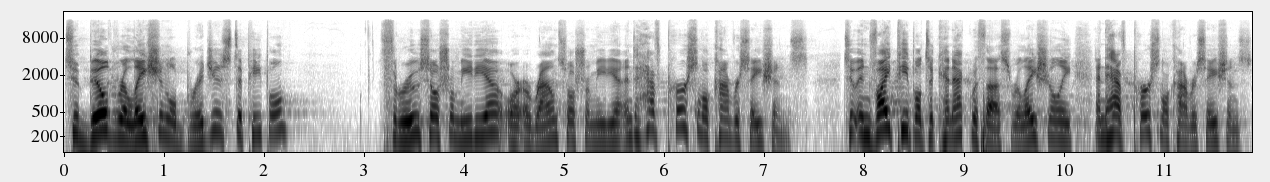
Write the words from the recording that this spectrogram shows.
to build relational bridges to people through social media or around social media and to have personal conversations, to invite people to connect with us relationally and to have personal conversations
